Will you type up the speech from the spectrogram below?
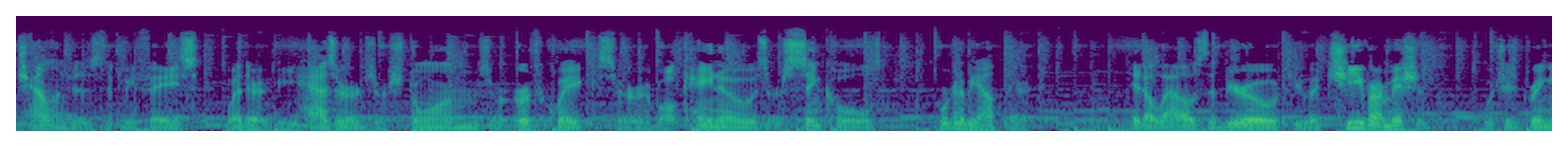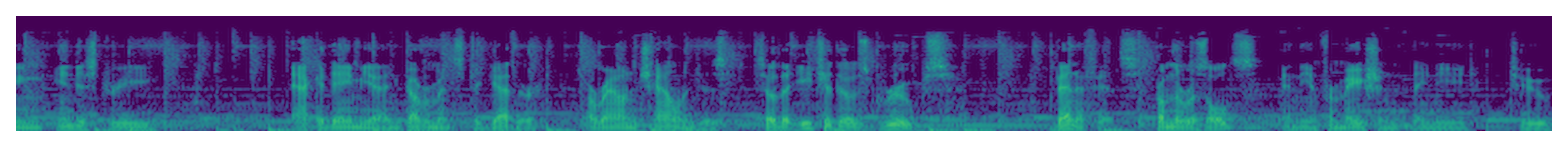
challenges that we face, whether it be hazards or storms or earthquakes or volcanoes or sinkholes. We're going to be out there. It allows the Bureau to achieve our mission, which is bringing industry, academia, and governments together around challenges so that each of those groups benefits from the results and the information that they need to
